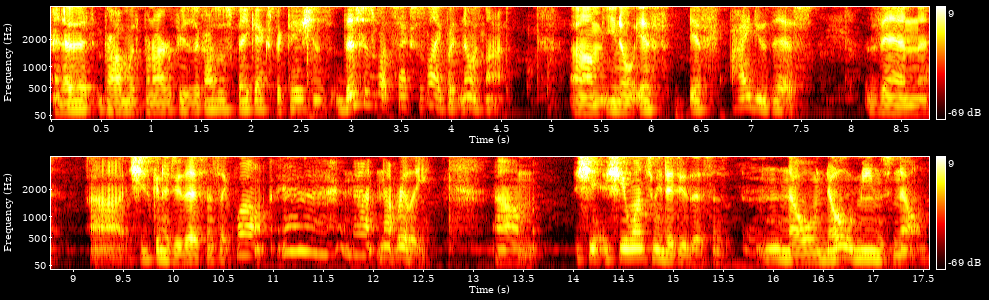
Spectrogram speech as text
another th problem with pornography is it causes fake expectations. This is what sex is like, but no, it's not. Um, you know, if if I do this, then uh, she's going to do this. And it's like, well, eh, not, not really. Um, she, she wants me to do this. And no, no means no.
